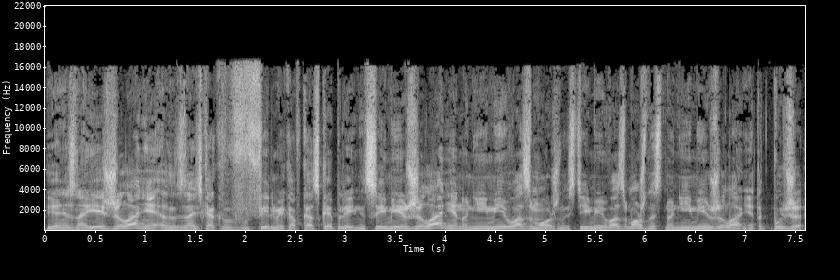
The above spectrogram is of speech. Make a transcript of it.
я не знаю, есть желание, знаете, как в фильме «Кавказская пленница», имею желание, но не имею возможности, имею возможность, но не имею желания. Так пусть же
